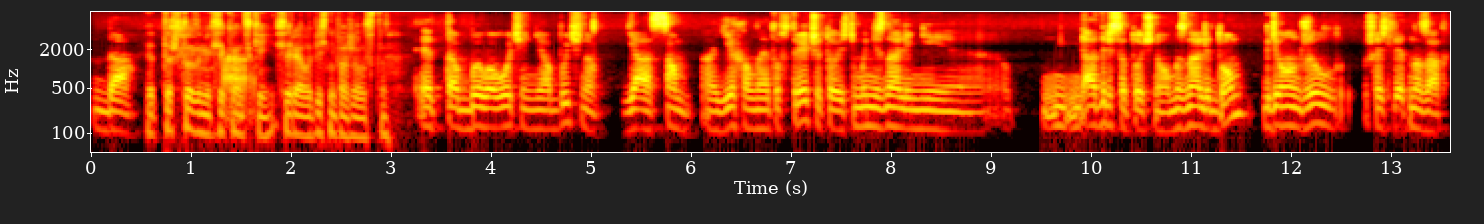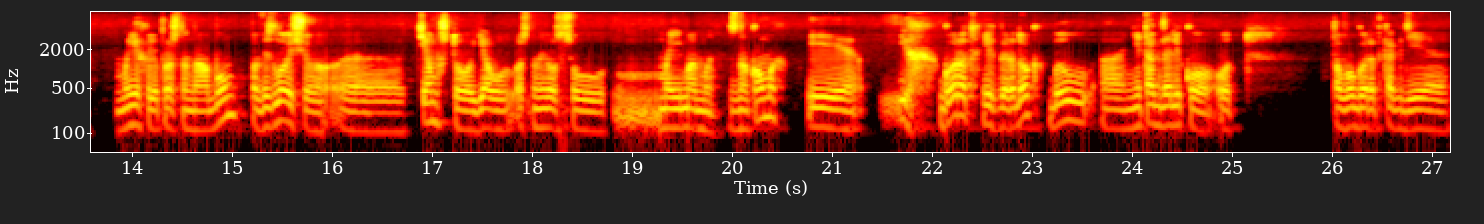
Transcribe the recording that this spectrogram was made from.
Да. Это что за мексиканский а... сериал? Объясни, пожалуйста. Это было очень необычно. Я сам а, ехал на эту встречу, то есть мы не знали ни адреса точного. Мы знали дом, где он жил 6 лет назад. Мы ехали просто на обум. Повезло еще э, тем, что я остановился у моей мамы знакомых, и их город, их городок был э, не так далеко от того городка, где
